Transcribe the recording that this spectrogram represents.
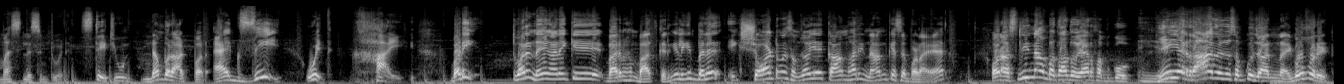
must listen to it stay tune number आठ पर एग्जी विथ खाई बड़ी तुम्हारे नए गाने के बारे में हम बात करेंगे लेकिन पहले एक शॉर्ट में समझाओ ये काम हमारी नाम कैसे पड़ा यार? और असली नाम बता दो यार सबको। ये ये राज है जो सबको जानना है. गो फॉर इट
